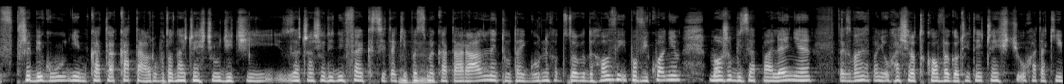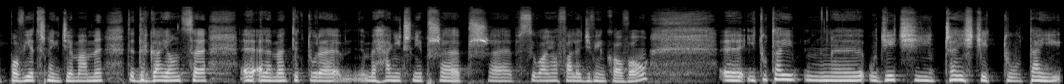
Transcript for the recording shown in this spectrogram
w przebiegu nie wiem, kata, kataru, bo to najczęściej u dzieci zaczyna się od infekcji takiej mhm. powiedzmy kataralnej, tutaj górnych odtorów dechowych i powikłaniem może być zapalenie, tak zwane zapalenie ucha środkowego, czyli tej części ucha takiej powietrznej, gdzie mamy te drgające e, elementy, które mechanicznie prze, przesyłają falę dźwiękową. I tutaj mm, u dzieci częściej tutaj,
